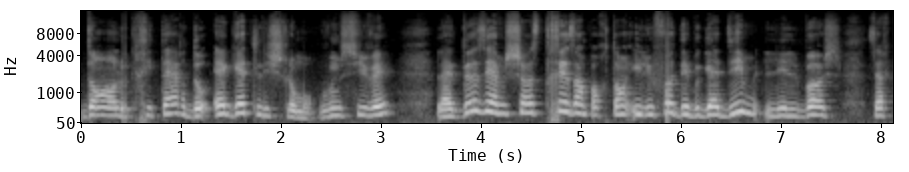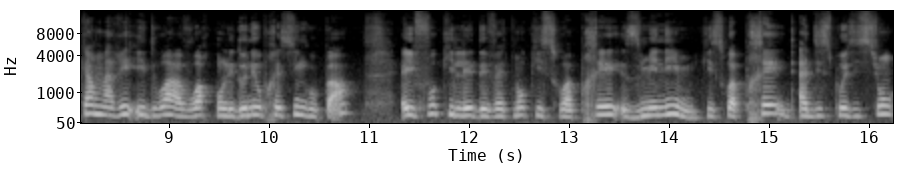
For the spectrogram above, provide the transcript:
dans le critère d'Oeget Lishlomo. Vous me suivez? La deuxième chose très importante, il lui faut des bgadim bosch. C'est-à-dire qu'un mari, il doit avoir, qu'on les donne au pressing ou pas, et il faut qu'il ait des vêtements qui soient prêts, zminim, qui soient prêts à disposition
